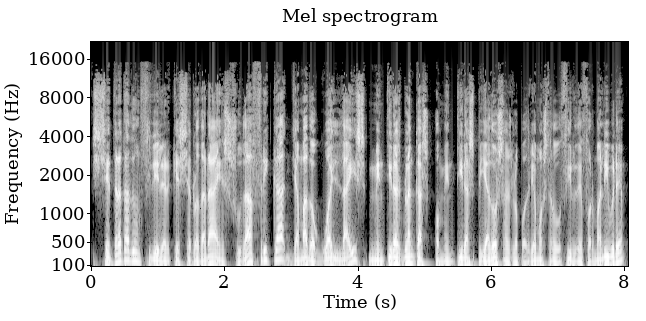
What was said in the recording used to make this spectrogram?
Se trata de un thriller que se rodará en Sudáfrica llamado Wild Lies, Mentiras Blancas o Mentiras Piadosas, lo podríamos traducir de forma libre.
